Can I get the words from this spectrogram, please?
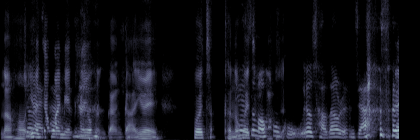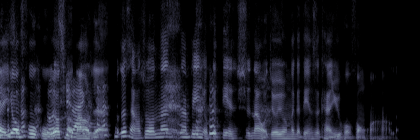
嗯、然后因为在外面看又很尴尬，因为。会吵，可能会这么复古又吵到人家，对，又复古又吵到人。我就想说，那那边有个电视，那我就用那个电视看《浴火凤凰》好了。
